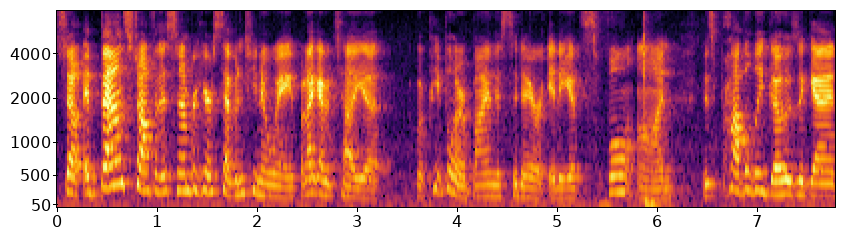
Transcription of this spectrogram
so it bounced off of this number here, 1708. But I got to tell you, what people are buying this today are idiots, full on. This probably goes again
